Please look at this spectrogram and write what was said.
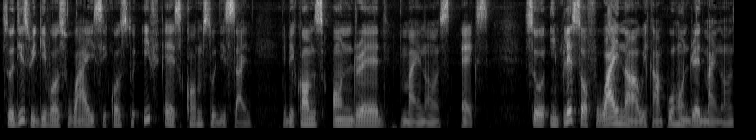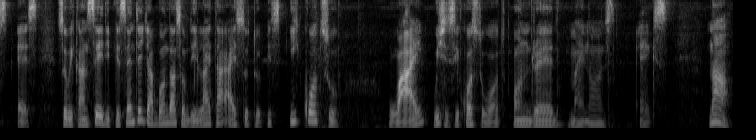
So this will give us y is equals to, if s comes to this side, it becomes 100 minus x. So in place of y now, we can put 100 minus s. So we can say the percentage abundance of the lighter isotope is equal to y, which is equal to what? 100 minus x. Now,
